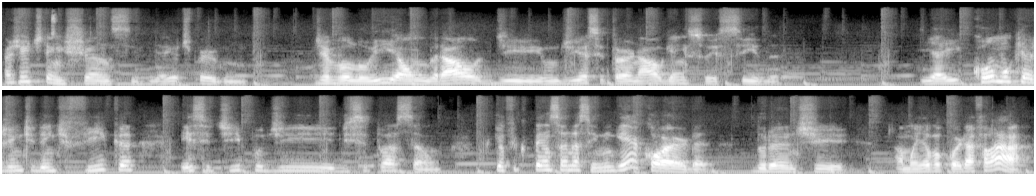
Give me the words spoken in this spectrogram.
a gente tem chance, e aí eu te pergunto, de evoluir a um grau de um dia se tornar alguém suicida? E aí, como que a gente identifica esse tipo de, de situação? Porque eu fico pensando assim, ninguém acorda durante amanhã eu vou acordar e falar, ah,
